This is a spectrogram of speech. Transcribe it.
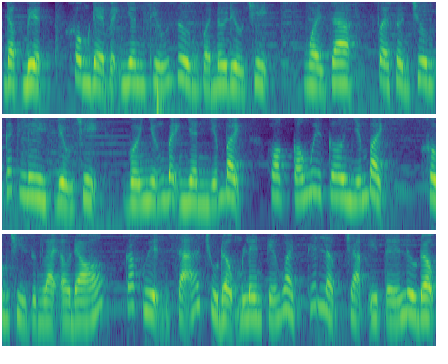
Đặc biệt, không để bệnh nhân thiếu giường và nơi điều trị. Ngoài ra, phải khẩn trương cách ly, điều trị với những bệnh nhân nhiễm bệnh hoặc có nguy cơ nhiễm bệnh. Không chỉ dừng lại ở đó, các huyện xã chủ động lên kế hoạch thiết lập trạm y tế lưu động,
